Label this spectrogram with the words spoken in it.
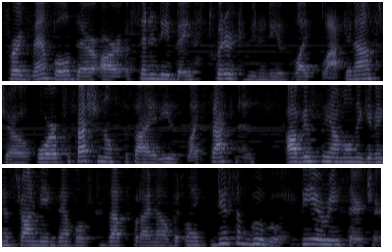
For example, there are affinity based Twitter communities like Black in Astro, or professional societies like SACNAS. Obviously, I'm only giving astronomy examples because that's what I know, but like, do some Googling, be a researcher,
